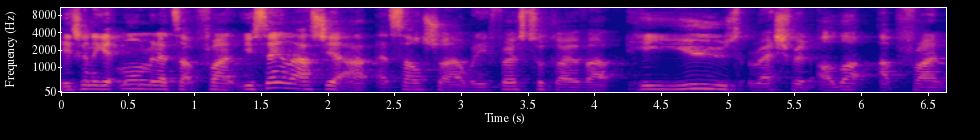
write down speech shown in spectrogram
He's going to get more minutes up front. You seen last year at Solskjaer when he first took over, he used Rashford a lot up front.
